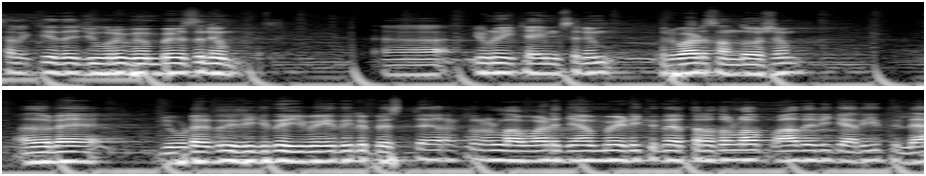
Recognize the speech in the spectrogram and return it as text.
സെലക്ട് ചെയ്ത ജൂറി മെമ്പേഴ്സിനും യൂണിറ്റ് ടൈംസിനും ഒരുപാട് സന്തോഷം. അതുപോലെ ജൂഡേട്ടൻ ഇരിക്കുന്ന ഈ വേദിയിൽ ബെസ്റ്റ് ഡയറക്ടറുള്ള അവാർഡ് ഞാൻ മേടിക്കുന്നത് എത്രത്തോളം അതെനിക്ക് അറിയത്തില്ല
